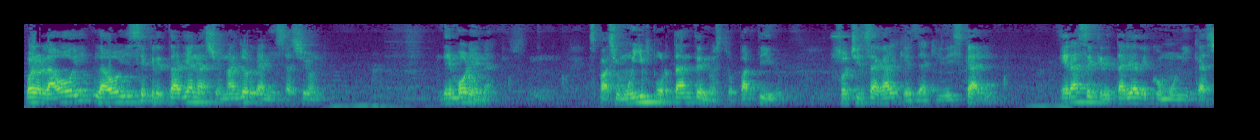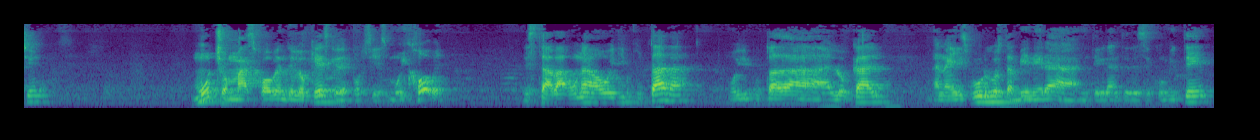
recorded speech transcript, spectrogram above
Bueno, la hoy, la hoy secretaria nacional de organización de Morena, espacio muy importante en nuestro partido, Xochitl Zagal, que es de aquí de Izcali, era secretaria de comunicación, mucho más joven de lo que es, que de por sí es muy joven. Estaba una hoy diputada, hoy diputada local, Anaís Burgos, también era integrante de ese comité.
